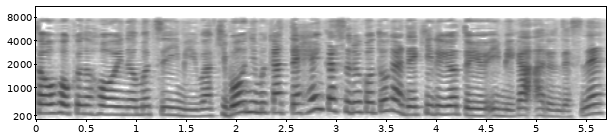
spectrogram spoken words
東北の方位の持つ意味は希望に向かって変化することができるよという意味があるんですね。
